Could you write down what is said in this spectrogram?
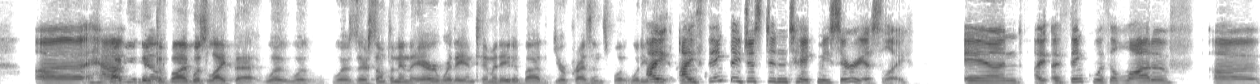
uh, have Why do you think know, the vibe was like that? Was, was was there something in the air? Were they intimidated by your presence? What What do you I, think? it I think they just didn't take me seriously. And I, I think with a lot of uh,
